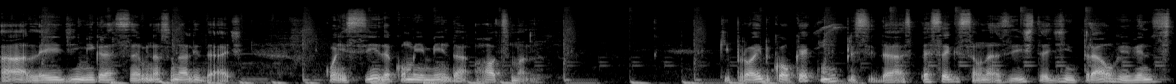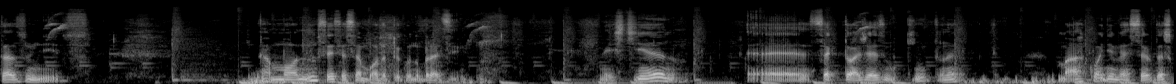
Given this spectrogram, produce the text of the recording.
à Lei de Imigração e Nacionalidade, conhecida como Emenda Hotzmann, que proíbe qualquer cúmplice da perseguição nazista de entrar ou viver nos Estados Unidos. A moda, não sei se essa moda pegou no Brasil. Neste ano, é, 75, né? marca o aniversário das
